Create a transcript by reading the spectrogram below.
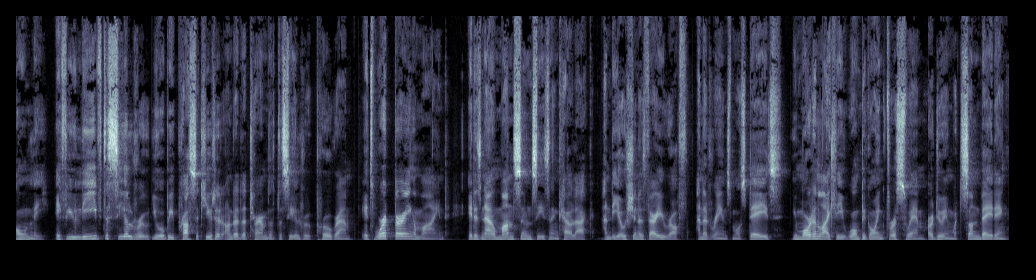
only. If you leave the sealed route, you will be prosecuted under the terms of the sealed route program. It's worth bearing in mind it is now monsoon season in Khao and the ocean is very rough and it rains most days. You more than likely won't be going for a swim or doing much sunbathing.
